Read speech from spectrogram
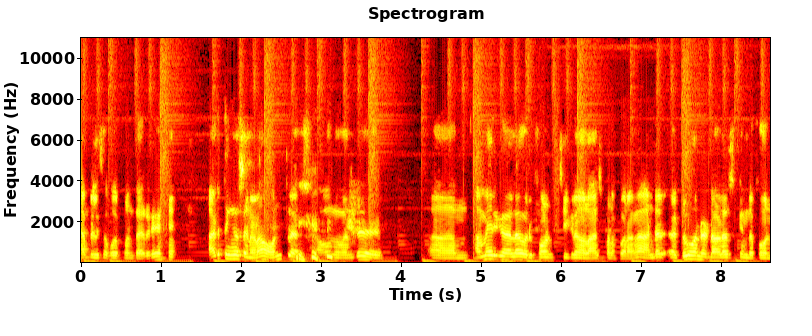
ஆப்பிள் சப்போர்ட் பண்றாரு. அடுத்த நியூஸ் என்னன்னா ஒன் பிளஸ் அவங்க வந்து அமெரிக்கால ஒரு ஃபோன் சீக்கிரம் லான்ச் பண்ண போறாங்க. அண்டர் டூ ஹண்ட்ரட் டாலர்ஸ்க்கு இந்த ஃபோன்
